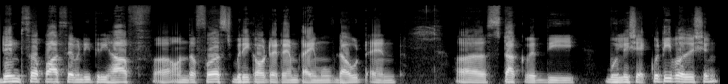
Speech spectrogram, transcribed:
didn't surpass 73 half uh, on the first breakout attempt I moved out and uh, stuck with the bullish equity position.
